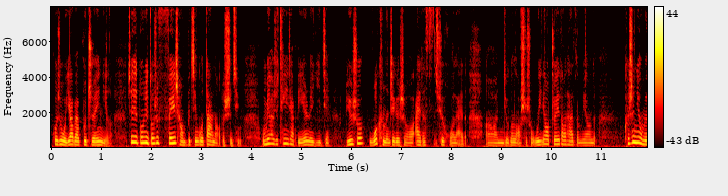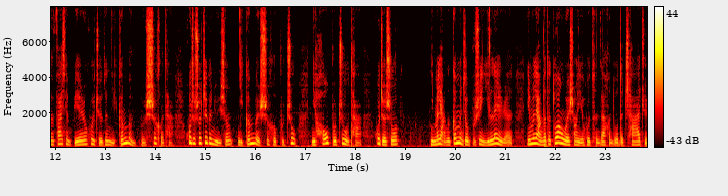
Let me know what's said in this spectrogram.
或者说我要不要不追你了。这些东西都是非常不经过大脑的事情。我们要去听一下别人的意见，比如说我可能这个时候爱的死去活来的啊，你就跟老师说我一定要追到他怎么样的。可是你有没有发现，别人会觉得你根本不适合他，或者说这个女生你根本适合不住，你 hold 不住她，或者说你们两个根本就不是一类人，你们两个的段位上也会存在很多的差距。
